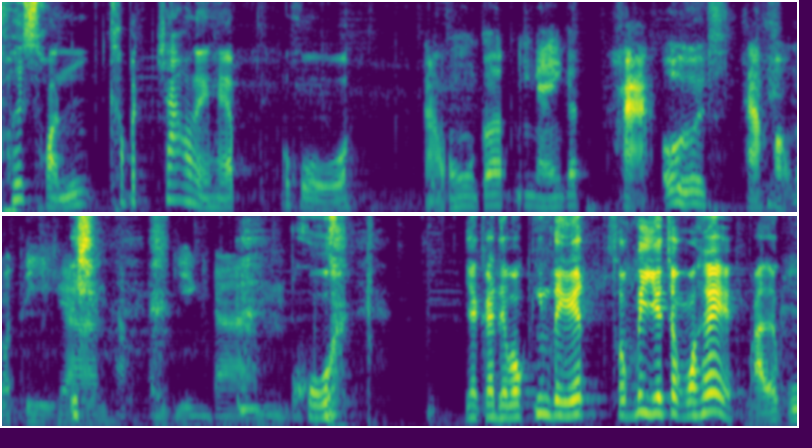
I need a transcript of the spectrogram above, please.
ช่วยสอนข้าพเจ้าหน่อยครับ โอ้โห เอาก็นี่ไงก็หาโอ้ยหาของมาตีกันหาของยิงกัน โอ้โห อย่างกับเดอะวอล์กกิ้งเดดซอมบี้เยอะจังวะเฮ้ยป่าแล้วกู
